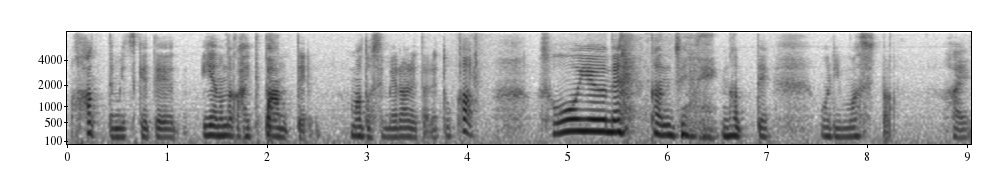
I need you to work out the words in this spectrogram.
はって見つけて家の中入ってバンって窓閉められたりとかそういうね 感じになっておりました。はい、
